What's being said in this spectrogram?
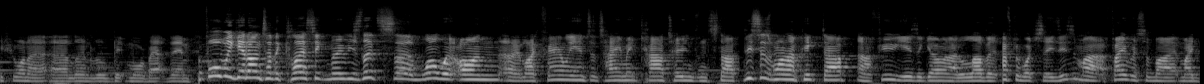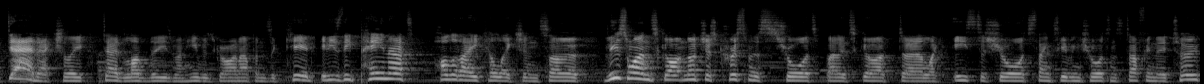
if you want to uh, learn a little bit more about them. Before we get on to the classic movies, let's, uh, while we're on uh, like family entertainment, cartoons and stuff, this is one I picked up a few years ago and I love it. I have to watch these. These are my favorites of my, my dad actually. Dad loved these when he was growing up and as a kid. It is the Peanuts holiday collection. So this one's got not just Christmas shorts, but it's got uh, like Easter shorts, Thanksgiving shorts and stuff in there too.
